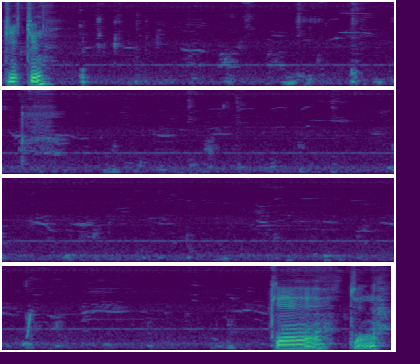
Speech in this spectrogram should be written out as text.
Okay, cun. Okay, cun lah.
